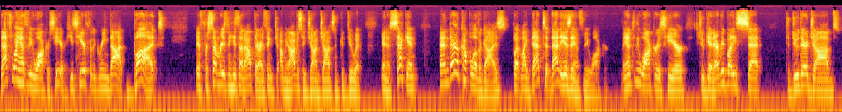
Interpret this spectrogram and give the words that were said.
That's why Anthony Walker's here. He's here for the green dot. But if for some reason he's not out there, I think I mean obviously John Johnson could do it in a second and there are a couple other guys, but like that, that is Anthony Walker. Anthony Walker is here to get everybody set to do their jobs,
